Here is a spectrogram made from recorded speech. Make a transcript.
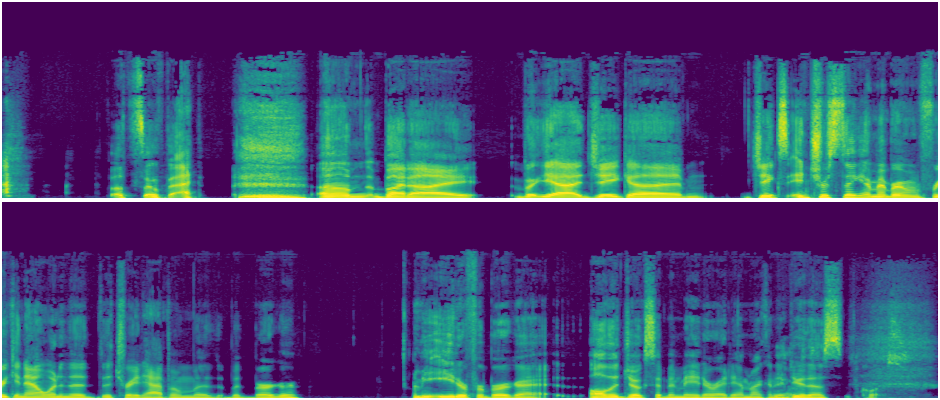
That's so bad. Um, but uh but yeah, Jake uh, Jake's interesting. I remember everyone freaking out when the, the trade happened with, with Burger. I mean, Eder for Burger, all the jokes have been made already. I'm not going to yeah, do this. Of course.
